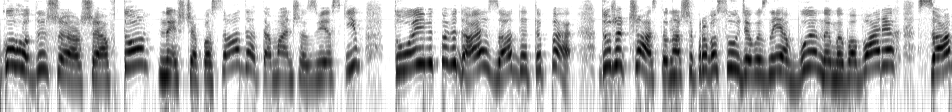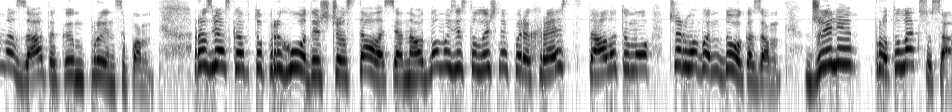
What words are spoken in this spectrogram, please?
кого дешевше авто, нижча посада та менше зв'язків, той відповідає за ДТП. Дуже часто наше правосуддя визнає винними в аваріях саме за таким принципом. Розв'язка автопригоди, що сталася на одному зі столичних перехрест, стала тому черговим доказом. Джилі проти Лексуса.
